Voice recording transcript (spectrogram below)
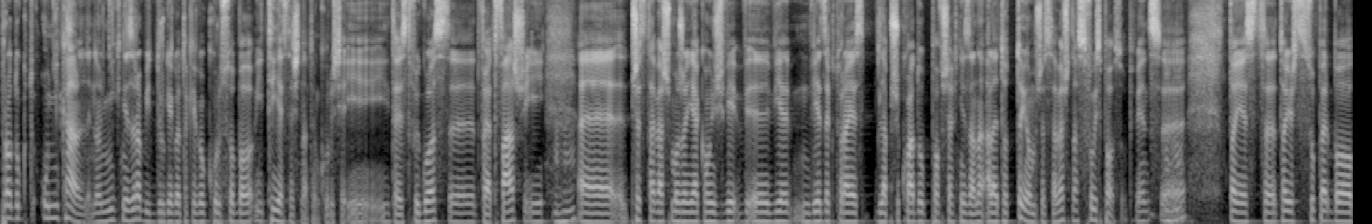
produkt unikalny. No, nikt nie zrobi drugiego takiego kursu, bo i ty jesteś na tym kursie i, i to jest twój głos, y, twoja twarz i Mhm. e, przedstawiasz może jakąś wie, wie, wie, wiedzę, która jest dla przykładu powszechnie znana, ale to ty ją przedstawiasz na swój sposób, więc e, Mhm. to, jest, to jest super, bo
